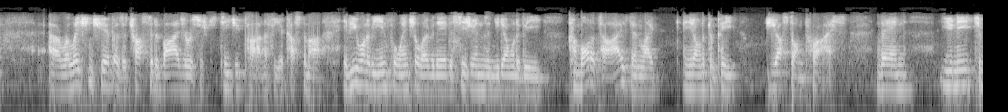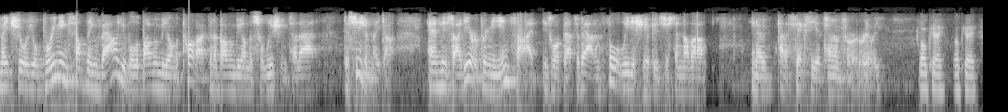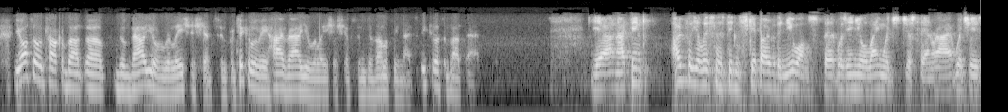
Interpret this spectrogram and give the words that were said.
a relationship as a trusted advisor, as a strategic partner for your customer, if you want to be influential over their decisions and you don't want to be commoditized and like and you don't want to compete just on price, then you need to make sure you're bringing something valuable above and beyond the product and above and beyond the solution to that decision maker. And this idea of bringing insight is what that's about. And thought leadership is just another, you know, kind of sexier term for it, really. Okay, okay. You also talk about uh, the value of relationships, and particularly high value relationships, and developing that. Speak to us about that. Yeah, and I think hopefully your listeners didn't skip over the nuance that was in your language just then, right? Which is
